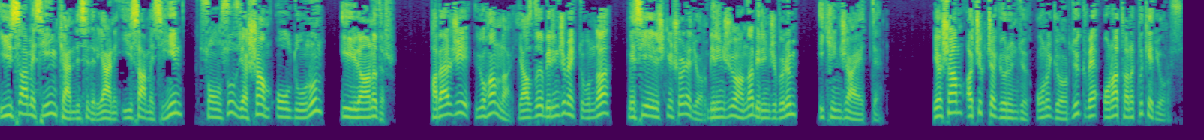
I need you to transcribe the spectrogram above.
İsa Mesih'in kendisidir. Yani İsa Mesih'in sonsuz yaşam olduğunun ilanıdır. Haberci Yuhanna yazdığı birinci mektubunda Mesih'e ilişkin şöyle diyor. 1. Yuhanna 1. bölüm 2. ayette. Yaşam açıkça göründü, onu gördük ve ona tanıklık ediyoruz.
